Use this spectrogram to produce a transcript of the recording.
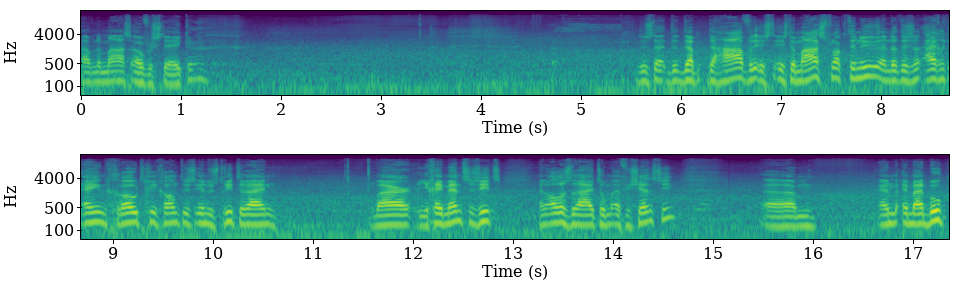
Gaan we de Maas oversteken. Dus de, de, de, haven is, is de Maasvlakte nu. En dat is eigenlijk één groot, gigantisch industrieterrein. Waar je geen mensen ziet en alles draait om efficiëntie. Um, en in mijn boek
